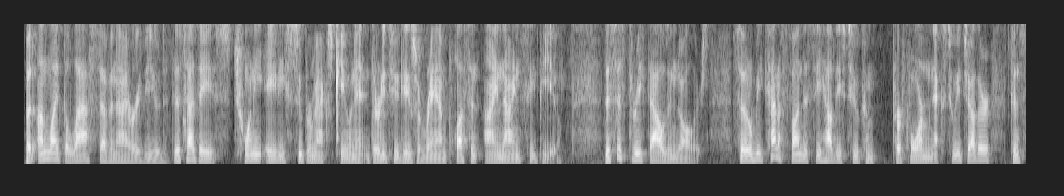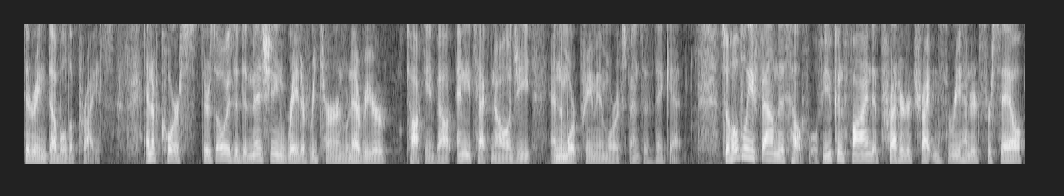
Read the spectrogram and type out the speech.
But unlike the last 7i I reviewed, this has a 2080 Supermax Q in it and 32 gigs of RAM plus an i9 CPU. This is $3,000. So it'll be kind of fun to see how these two perform next to each other, considering double the price. And of course, there's always a diminishing rate of return whenever you're talking about any technology, and the more premium, more expensive they get. So hopefully you found this helpful. If you can find a Predator Triton 300 for sale,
